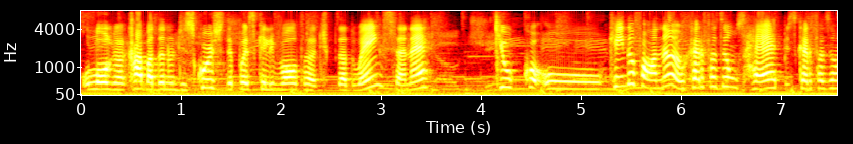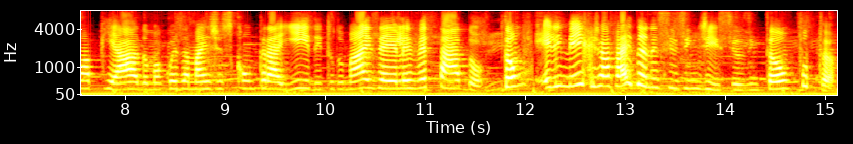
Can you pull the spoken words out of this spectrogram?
O Logan acaba dando discurso depois que ele volta, tipo, da doença, né? Que o, o Kendall fala, não, eu quero fazer uns raps, quero fazer uma piada, uma coisa mais descontraída e tudo mais, e aí ele é vetado. Então, ele meio que já vai dando esses indícios, então, puta.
